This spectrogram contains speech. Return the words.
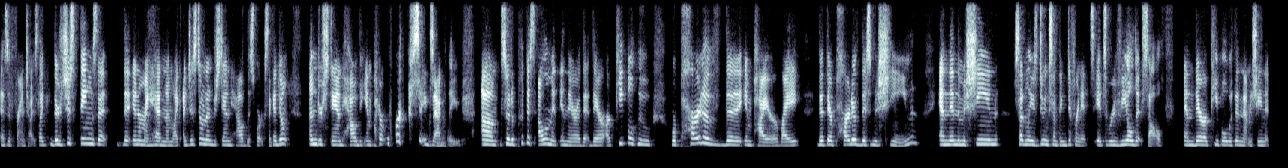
as a franchise. Like there's just things that that enter my head and I'm like I just don't understand how this works. Like I don't understand how the empire works exactly. Mm-hmm. Um so to put this element in there that there are people who were part of the empire, right? That they're part of this machine and then the machine suddenly is doing something different. It's it's revealed itself and there are people within that machine that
